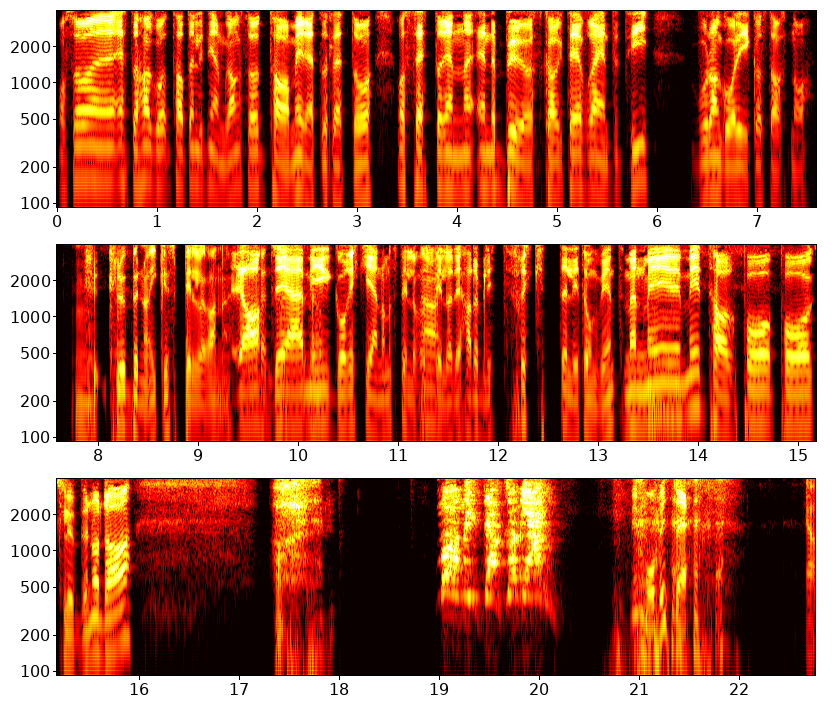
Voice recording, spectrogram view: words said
Og så eh, etter å ha tatt en liten gjennomgang, så tar vi rett og slett og, og setter en, en børskarakter fra 1 til 10. Hvordan går det ikke å starte nå? Mm. Klubben og ikke spillerne. Ja, det er, vi går ikke gjennom spiller for Ja. spiller. Det hadde blitt fryktelig tungvint. Men vi, vi tar på, på klubben, og da Må vi snakke om igjen?! Vi må visst det. Ja.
